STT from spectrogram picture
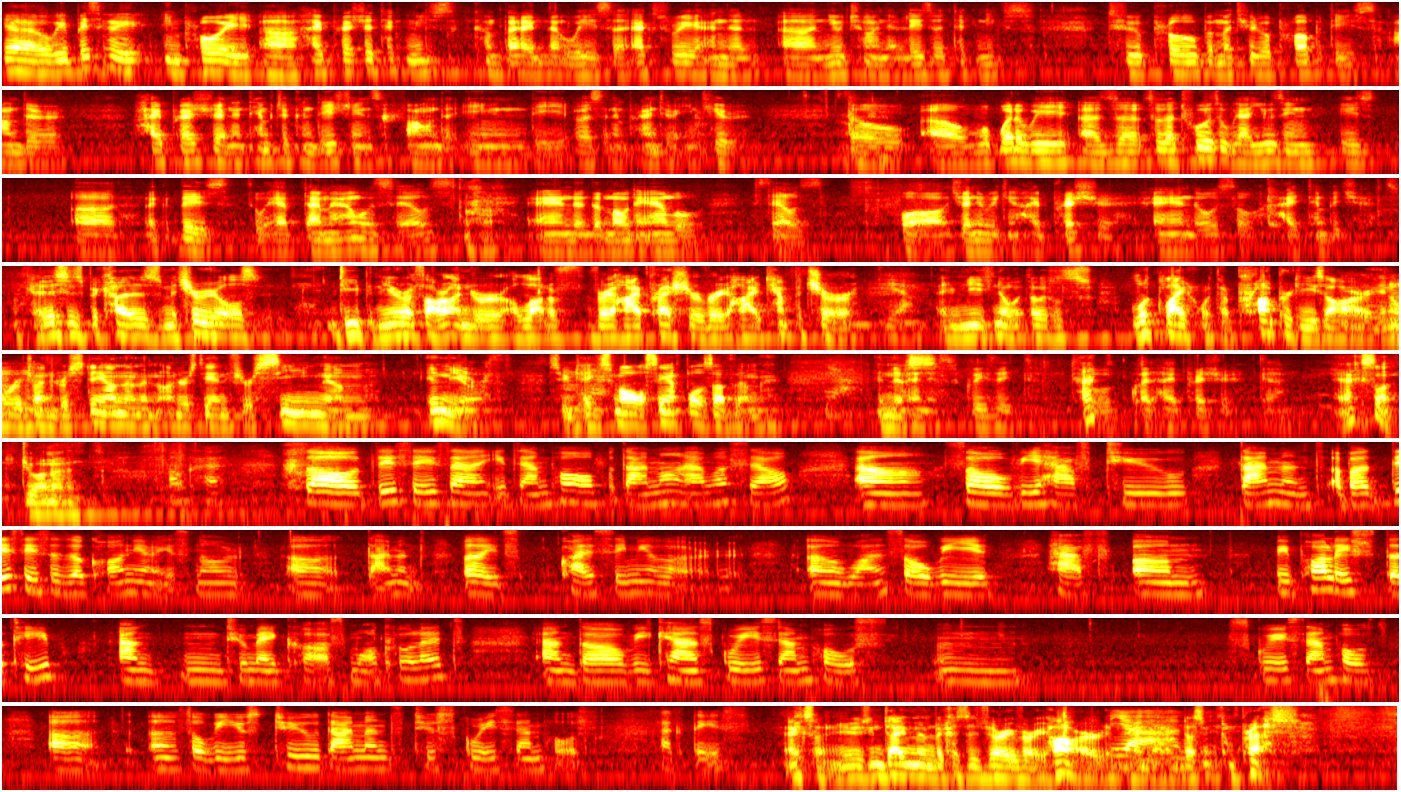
Yeah, we basically employ uh, high pressure techniques combined with uh, X-ray and uh, neutron and laser techniques to probe material properties under high pressure and temperature conditions found in the Earth's and planetary interior. So uh, what do we, uh, the, so the tools we are using is uh, like this. So we have diamond anvil cells Uh-huh. and then the multi-anvil cells for generating high pressure and also high temperatures. Okay, this is because materials deep in the earth are under a lot of very high pressure, very high temperature. Yeah. And you need to know what those look like, what their properties are in order to understand them and understand if you're seeing them in the earth. So you take small samples of them Yeah. in and this. squeeze it Huh? to quite high pressure. Yeah. Excellent. Do you want to? Okay. So this is an example of diamond anvil cell. Uh, so we have two diamonds, uh, but this is the cornea. It's not uh, diamond, but it's quite similar uh, one. So we have um, we polish the tip and mm, to make a small cullet, and uh, we can squeeze samples. Um, squeeze samples. Uh, uh, so we use two diamonds to squeeze samples like this. Excellent. You're using diamond because it's very, very hard and- Yeah, and it and- doesn't compress.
